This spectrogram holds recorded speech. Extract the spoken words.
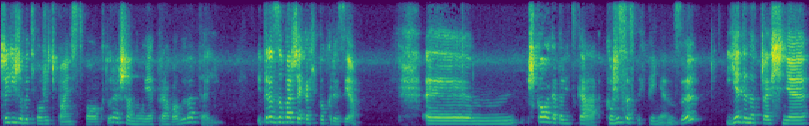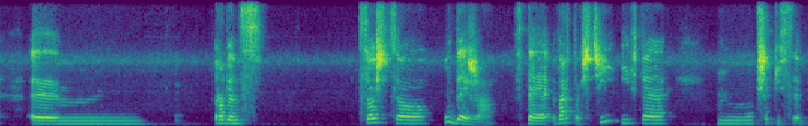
czyli żeby tworzyć państwo, które szanuje prawa obywateli. I teraz zobaczcie, jaka hipokryzja. Szkoła katolicka korzysta z tych pieniędzy, jednocześnie robiąc coś, co uderza w te wartości i w te mm, przepisy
